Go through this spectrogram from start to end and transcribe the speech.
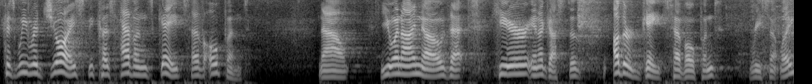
Because we rejoice because heaven's gates have opened. Now, you and I know that here in Augusta, other gates have opened recently.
